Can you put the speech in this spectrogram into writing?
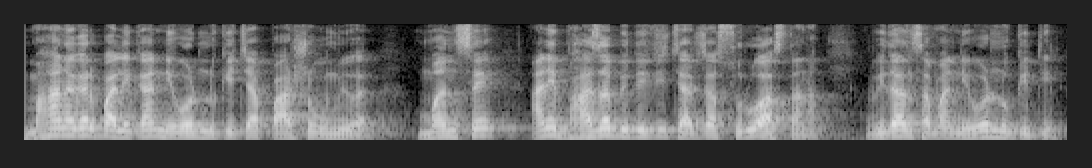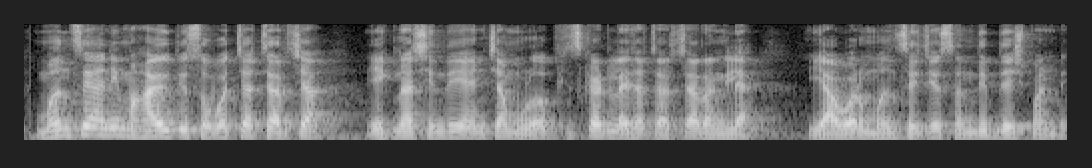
महानगरपालिका निवडणुकीच्या पार्श्वभूमीवर मनसे आणि भाजप युतीची चर्चा सुरू असताना विधानसभा निवडणुकीतील मनसे आणि महायुतीसोबतच्या चर्चा एकनाथ शिंदे यांच्यामुळं फिसकटल्याच्या चर्चा रंगल्या. यावर मनसेचे संदीप देशपांडे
